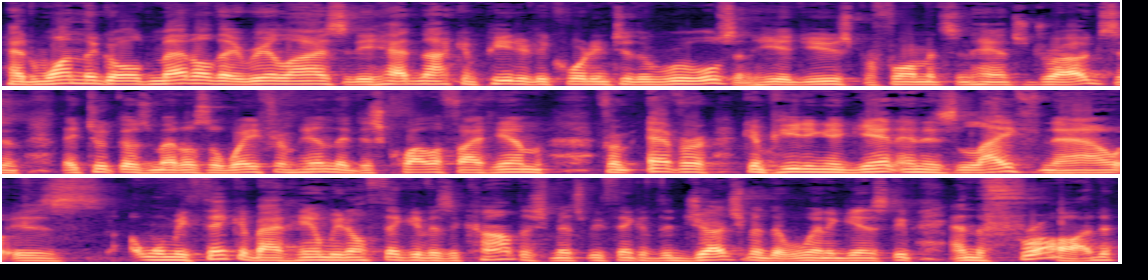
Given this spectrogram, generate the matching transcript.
had won the gold medal, they realized that he had not competed according to the rules and he had used performance enhanced drugs and they took those medals away from him. They disqualified him from ever competing again. And his life now is, when we think about him, we don't think of his accomplishments. We think of the judgment that went against him and the fraud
